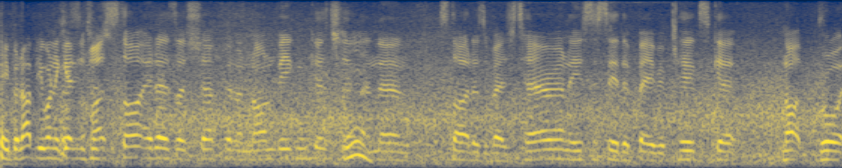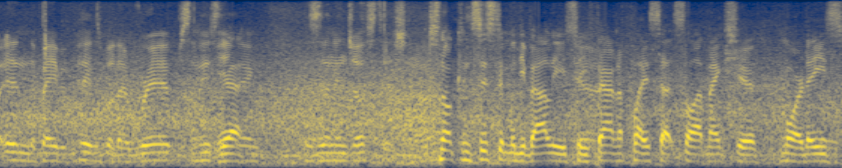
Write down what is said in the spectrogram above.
Keep it up. You want to get into I started as a chef in a non-vegan kitchen Mm. and then started as a vegetarian. I used to see the baby pigs get, not brought in the baby pigs, but their ribs. And I used to Yeah. think, this is an injustice, you know? It's not consistent with your values, so you found a place that's like makes you more at ease.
